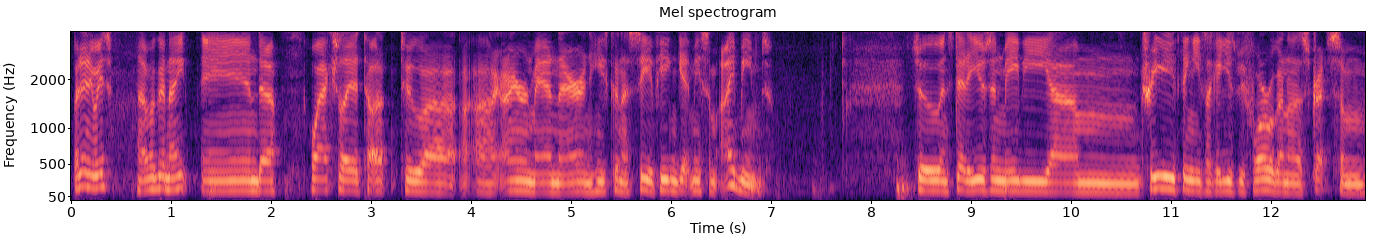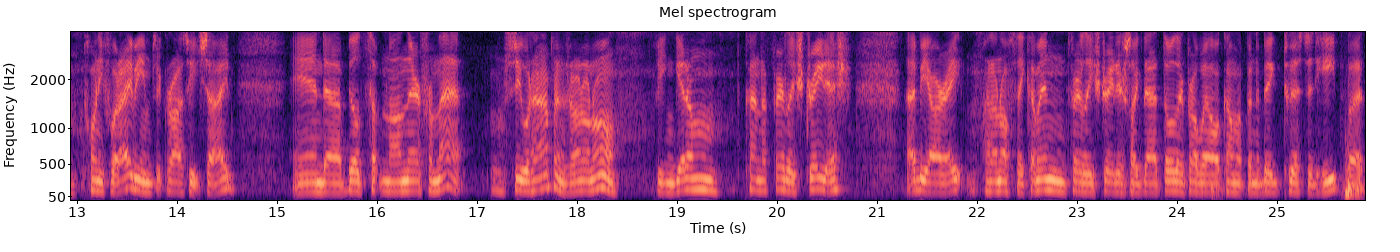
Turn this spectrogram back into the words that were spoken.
But anyways, have a good night. And, uh, well, actually, I talked to uh, Iron Man there, and he's going to see if he can get me some I-beams. So instead of using maybe um, tree thingies like I used before, we're going to stretch some 20-foot I-beams across each side and uh, build something on there from that. See what happens. I don't know. If you can get them kind of fairly straightish. That'd be alright. I don't know if they come in fairly straightish like that though. They probably all come up in a big twisted heap, but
